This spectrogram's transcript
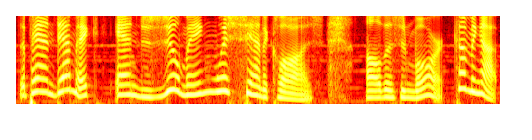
the pandemic, and Zooming with Santa Claus. All this and more coming up.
